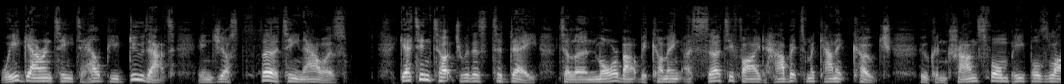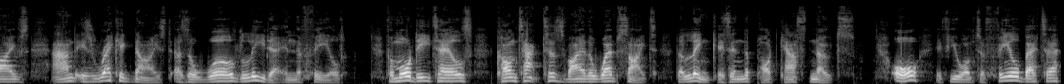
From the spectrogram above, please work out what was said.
we guarantee to help you do that in just 13 hours. Get in touch with us today to learn more about becoming a certified habit mechanic coach who can transform people's lives and is recognized as a world leader in the field. For more details, contact us via the website. The link is in the podcast notes. Or if you want to feel better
